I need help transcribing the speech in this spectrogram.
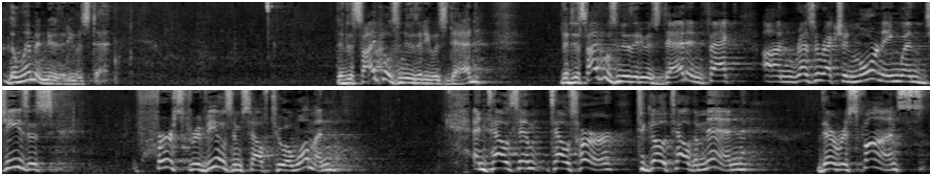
The women knew that he was dead. The disciples knew that he was dead. The disciples knew that he was dead. In fact, on resurrection morning, when Jesus first reveals himself to a woman and tells him, tells her to go tell the men, their response,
